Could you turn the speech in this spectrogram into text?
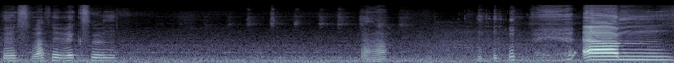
Das Waffe wechseln. Aha. ähm,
